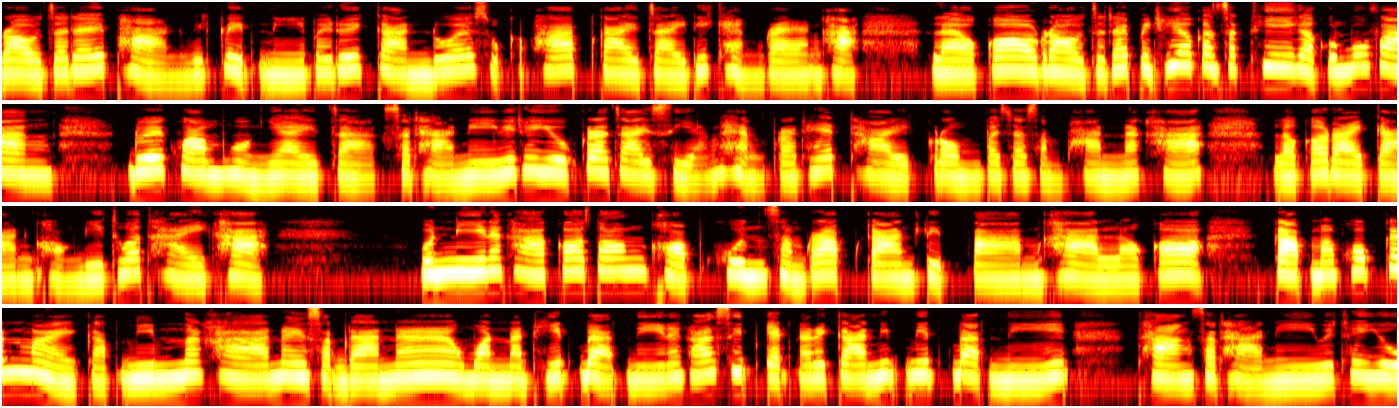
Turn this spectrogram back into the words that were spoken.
เราจะได้ผ่านวิกฤตนี้ไปด้วยกันด้วยสุขภาพกายใจที่แข็งแรงค่ะ แล้วก็เราจะได้ไปเที่ยวกันสักทีกับคุณผู้ฟัง ด้วยความห่วงใยจากสถานีวิทยุกระจายเสียงแห่งประเทศไทยกรมประชาสัมพันธ์นะคะ แล้วก็รายการของดีทั่วไทยค่ะ วันนี้นะคะก็ต้องขอบคุณสำหรับการติดตามค่ะ แล้วก็กลับมาพบกันใหม่กับมิมนะคะ ในสัปดาห์หน้าวันอาทิตย์แบบนี้นะคะ 11นาฬิกานิดๆแบบนี้ ทางสถานีวิทยุ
